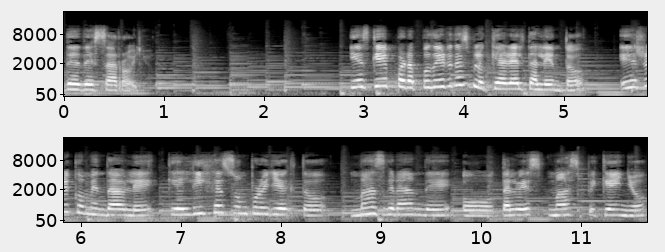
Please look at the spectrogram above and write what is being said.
de desarrollo. Y es que para poder desbloquear el talento, es recomendable que elijas un proyecto más grande o tal vez más pequeño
